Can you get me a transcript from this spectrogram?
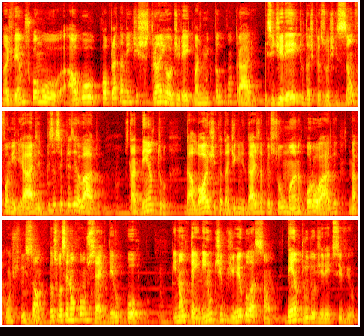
nós vemos como algo completamente estranho ao direito, mas muito pelo contrário. Esse direito das pessoas que são familiares, ele precisa ser preservado. Está dentro da lógica da dignidade da pessoa humana coroada na Constituição. Então, se você não consegue ter o corpo e não tem nenhum tipo de regulação dentro do direito civil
